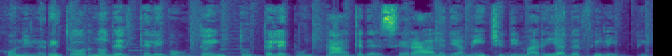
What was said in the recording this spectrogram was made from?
con il ritorno del televoto in tutte le puntate del serale di Amici di Maria De Filippi.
